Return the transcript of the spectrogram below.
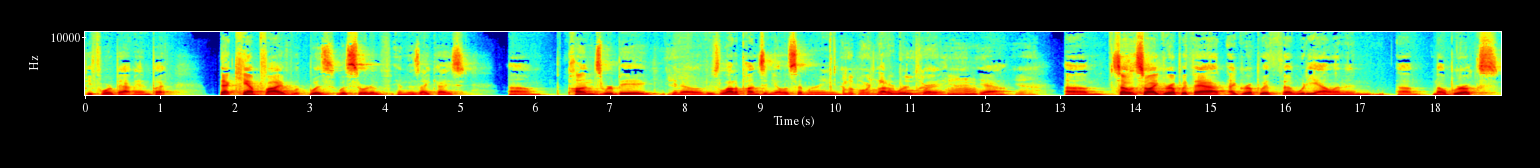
before Batman, but that camp vibe w- was was sort of in the zeitgeist. Um, puns were big. You know, there's a lot of puns in Yellow Submarine. I'm a born a lot of wordplay. Yeah. Yeah. Um, so, so I grew up with that. I grew up with uh, Woody Allen and um, Mel Brooks.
